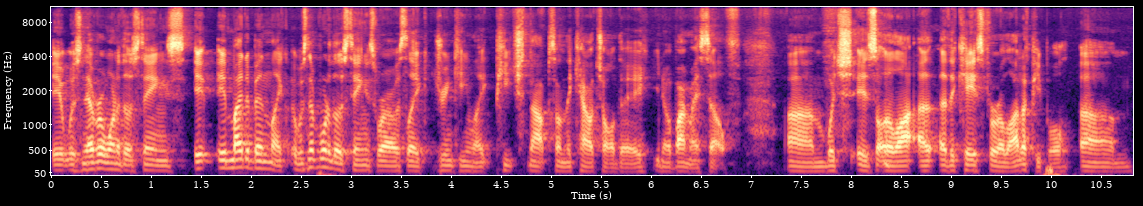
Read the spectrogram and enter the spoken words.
it was never one of those things. It, it might have been like, it was never one of those things where I was like drinking like peach schnapps on the couch all day, you know, by myself, um, which is a lot uh, the case for a lot of people. Um,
